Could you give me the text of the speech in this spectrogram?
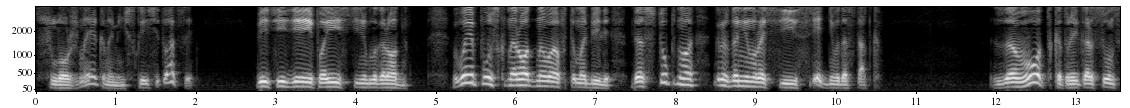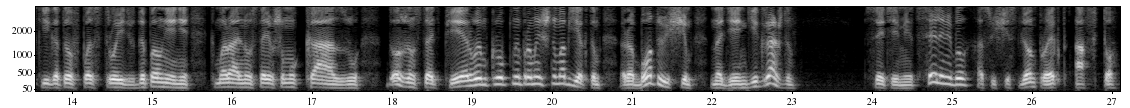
сложная экономическая ситуация. Ведь идея поистине благородна. Выпуск народного автомобиля, доступного гражданину России среднего достатка. Завод, который Корсунский готов построить в дополнение к морально устаревшему КАЗу, должен стать первым крупным промышленным объектом, работающим на деньги граждан. С этими целями был осуществлен проект «Авто».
